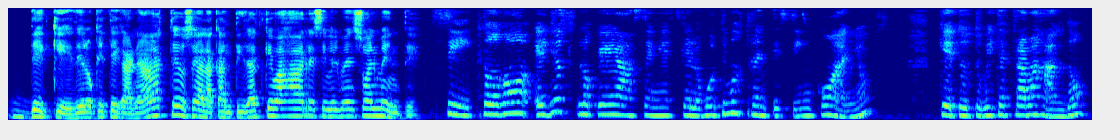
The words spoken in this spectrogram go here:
de qué? ¿De lo que te ganaste? O sea, la cantidad que vas a recibir mensualmente. Sí, todo, ellos lo que hacen es que los últimos 35 años que tú estuviste trabajando,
